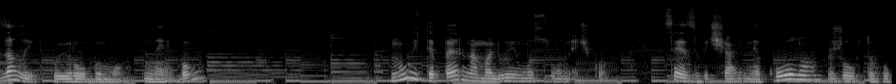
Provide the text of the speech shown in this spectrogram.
Заливкою робимо небо. Ну і тепер намалюємо сонечко. Це звичайне коло жовтого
